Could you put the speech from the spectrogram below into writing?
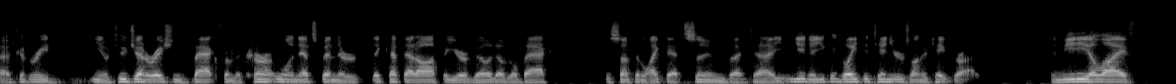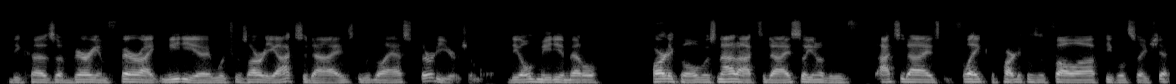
uh, could read, you know, two generations back from the current one. That's been there. They cut that off a year ago. They'll go back to something like that soon. But uh, you know, you can go eight to ten years on a tape drive. The media life, because of barium ferrite media, which was already oxidized, would last 30 years or more. The old media metal particle was not oxidized, so you know, they would oxidize, flake, the particles would fall off. People would say, "Shit,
